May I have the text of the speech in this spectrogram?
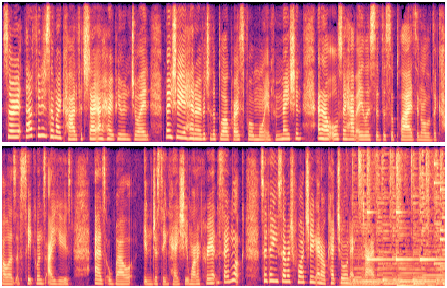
So that finishes up my card for today. I hope you enjoyed. Make sure you head over to the blog post for more information, and I'll also have a list of the supplies and all of the colors of sequins I used as well, in just in case you want to create the same look. So thank you so much for watching, and I'll catch you all next time.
